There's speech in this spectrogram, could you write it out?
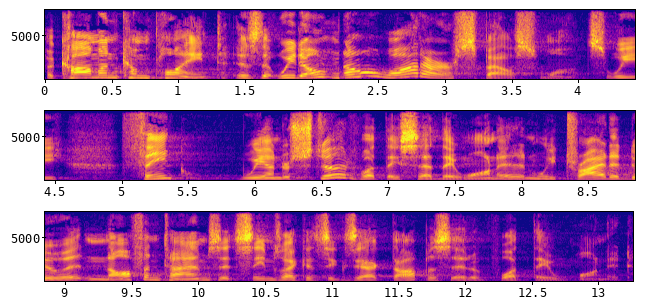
A common complaint is that we don't know what our spouse wants. We think we understood what they said they wanted and we try to do it, and oftentimes it seems like it's the exact opposite of what they wanted.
